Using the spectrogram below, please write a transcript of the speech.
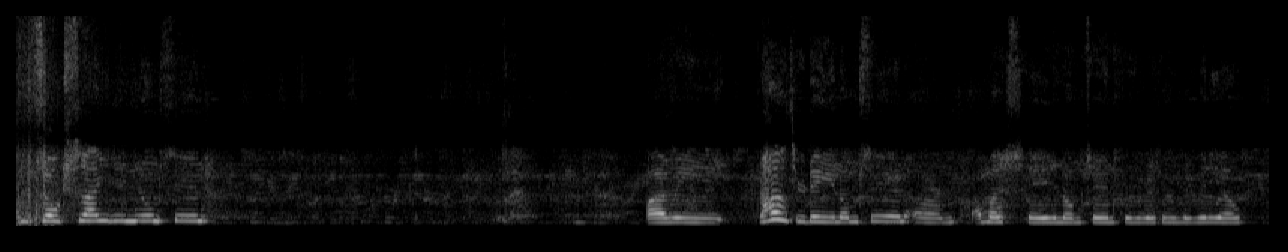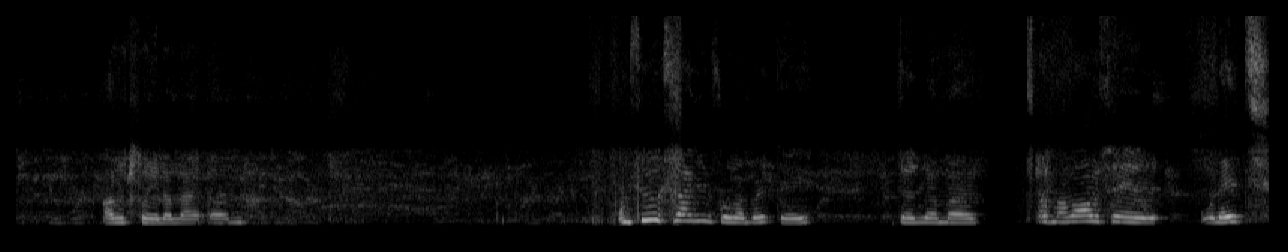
I'm so excited, you know what I'm saying? I mean, how's your day, you know what I'm saying? Um, I must say, you know what I'm saying, for the rest of the video. I'm just playing, I'm not, um, I'm too excited for my birthday, because, um, uh, my mom said, when it's,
